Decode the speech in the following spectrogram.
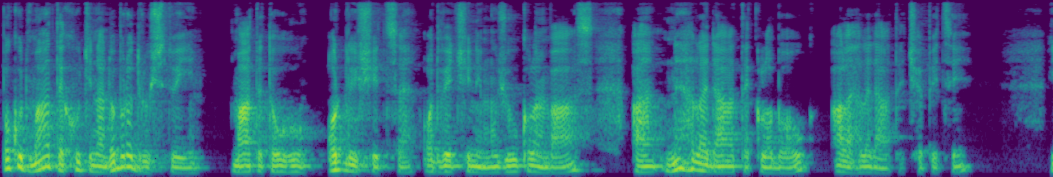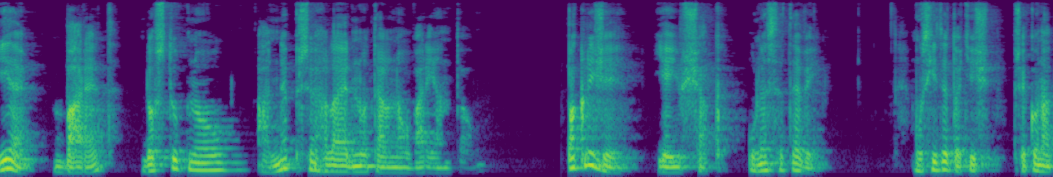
Pokud máte chuť na dobrodružství, máte touhu odlišit se od většiny mužů kolem vás a nehledáte klobouk, ale hledáte čepici, je baret dostupnou a nepřehlédnutelnou variantou. Pakliže jej však unesete vy, musíte totiž překonat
